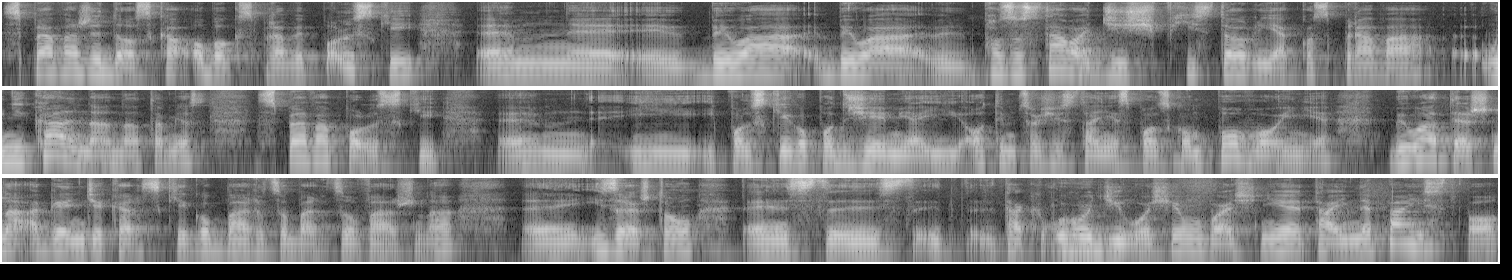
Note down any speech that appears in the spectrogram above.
sprawa żydowska obok sprawy polskiej e, była, była, pozostała dziś w historii jako sprawa unikalna, natomiast sprawa Polski i, i polskiego podziemia i o tym, co się stanie z Polską po wojnie, była też na agendzie Karskiego bardzo, bardzo ważna E, i zresztą e, z, z, tak urodziło się właśnie Tajne Państwo,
